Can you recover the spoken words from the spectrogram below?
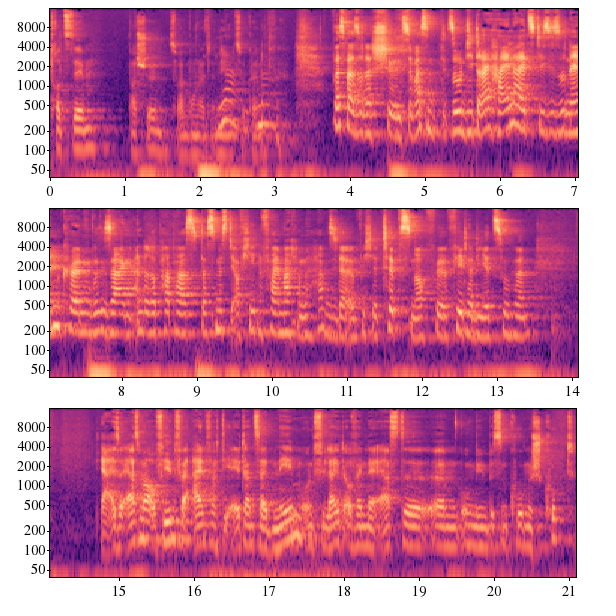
trotzdem war es schön, zwei Monate nehmen Ja, zu können. genau. Was war so das Schönste? Was sind so die drei Highlights, die Sie so nennen können, wo Sie sagen, andere Papas, das müsst ihr auf jeden Fall machen? Haben Sie da irgendwelche Tipps noch für Väter, die jetzt zuhören? Ja, also erstmal auf jeden Fall einfach die Elternzeit nehmen und vielleicht auch wenn der Erste ähm, irgendwie ein bisschen komisch guckt,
